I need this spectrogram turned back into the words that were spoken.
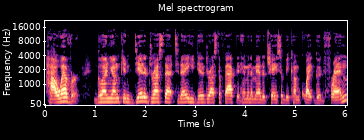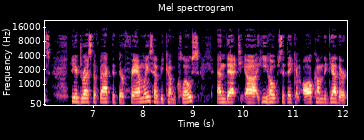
However, Glenn Youngkin did address that today. He did address the fact that him and Amanda Chase have become quite good friends. He addressed the fact that their families have become close and that uh, he hopes that they can all come together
